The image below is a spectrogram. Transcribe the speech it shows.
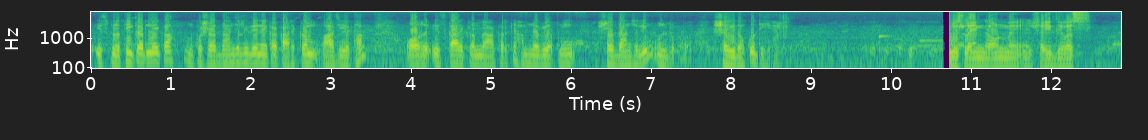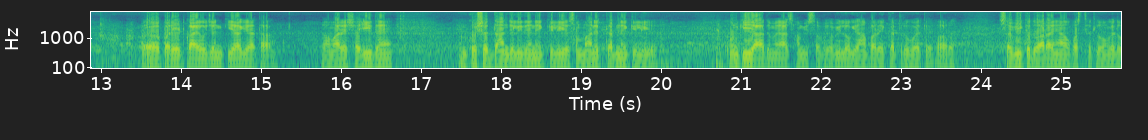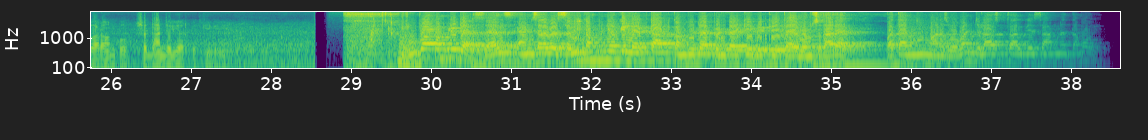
स्मृति करने का, उनको श्रद्धांजलि देने का कार्यक्रम आज ये था और इस कार्यक्रम में आकर के हमने भी अपनी श्रद्धांजलि उन शहीदों को दी है। पुलिस लाइन ग्राउंड में शहीद दिवस परेड का आयोजन किया गया था। जो हमारे शहीद हैं, उनको श्रद्धांजलि देने के लिए, सम्मानित करने के लिए, उनकी याद में आज हम सभी सभी लोग यहाँ पर एकत्र हुए थे और सभी के द्वारा, यहाँ उपस्थित लोगों के द्वारा उनको श्रद्धांजलि अर्पित की गई है। Rupa computer, sales and service सभी कंपनियों के लैपटॉप, कंप्यूटर, प्रिंटर के विक्रेता एवं सुधारक। पता न्यू मानस भवन जिला अस्पताल के सामने।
